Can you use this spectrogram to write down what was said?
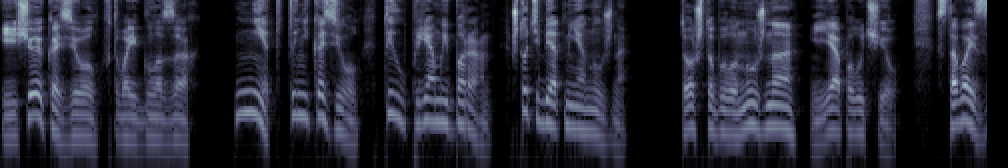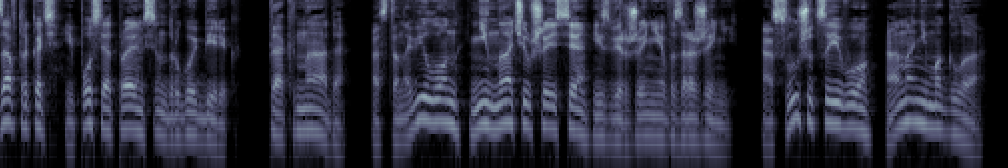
И еще я козел в твоих глазах». «Нет, ты не козел. Ты упрямый баран. Что тебе от меня нужно?» То, что было нужно, я получил. Вставай завтракать, и после отправимся на другой берег. Так надо. Остановил он не начавшееся извержение возражений. А слушаться его она не могла.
